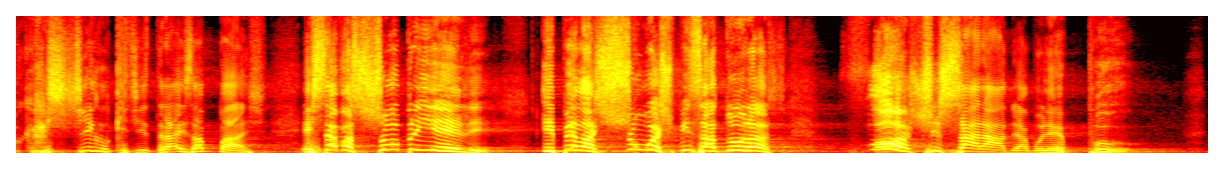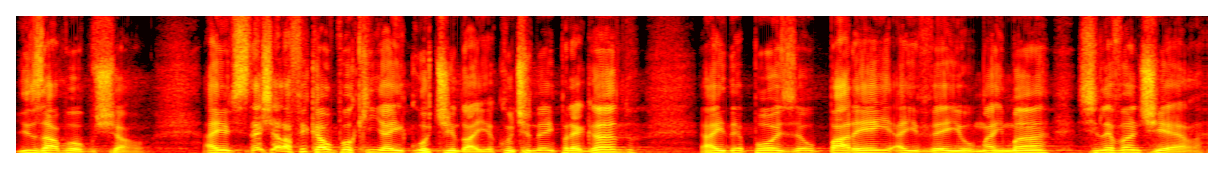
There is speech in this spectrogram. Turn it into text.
o castigo que te traz a paz estava sobre ele, e pelas suas pisaduras foste sarado. E a mulher, pum, desabou para o chão. Aí eu disse: deixa ela ficar um pouquinho aí curtindo aí. Eu continuei pregando. Aí depois eu parei, aí veio uma irmã, se levante ela,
